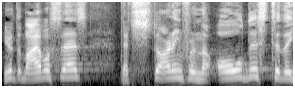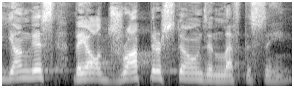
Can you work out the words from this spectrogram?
You know what the Bible says? That starting from the oldest to the youngest, they all dropped their stones and left the scene.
